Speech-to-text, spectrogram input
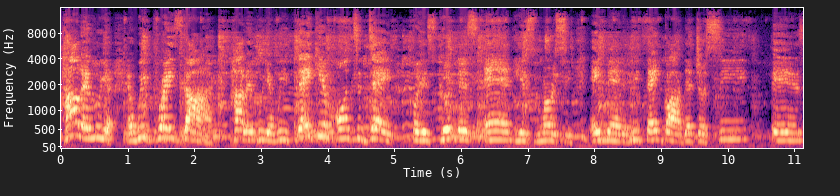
Hallelujah. And we praise God. Hallelujah. We thank him on today for his goodness and his mercy. Amen. And we thank God that your seed is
